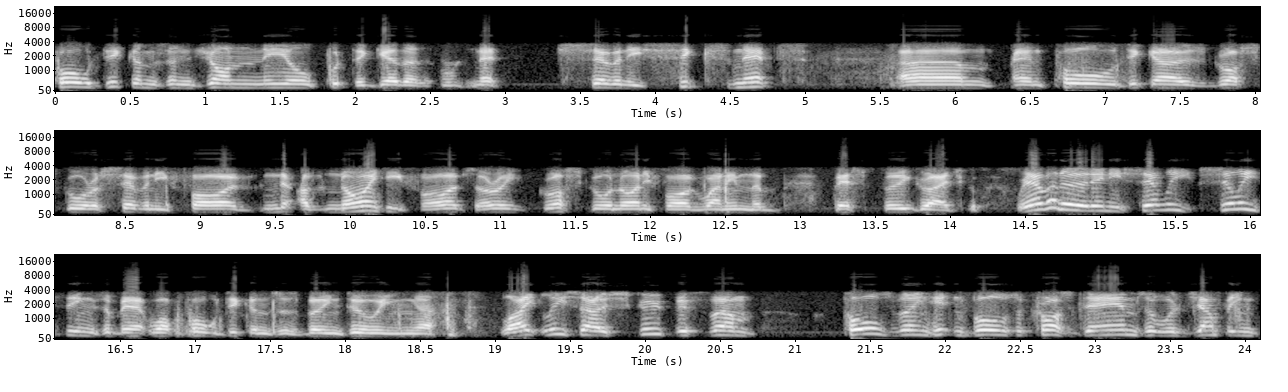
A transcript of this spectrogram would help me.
Paul Dickens and John Neal put together net 76 nets. Um, and Paul Dicko's gross score of 75, of 95, sorry, gross score 95 won him the best B grade score. We haven't heard any silly, silly things about what Paul Dickens has been doing uh, lately. So, Scoop, if um, Paul's been hitting balls across dams or jumping,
